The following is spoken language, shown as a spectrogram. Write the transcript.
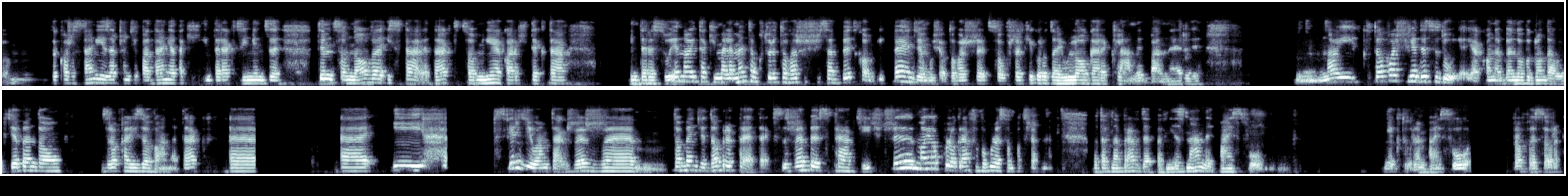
wykorzystanie i zaczęcie badania takich interakcji między tym, co nowe i stare, tak? co mnie jako architekta interesuje. No i takim elementem, który towarzyszy zabytkom i będzie musiał towarzyszyć, są wszelkiego rodzaju loga, reklamy, banery. No i kto właściwie decyduje, jak one będą wyglądały, gdzie będą zlokalizowane, tak? E, e, I stwierdziłam także, że to będzie dobry pretekst, żeby sprawdzić, czy moje okulografy w ogóle są potrzebne. Bo tak naprawdę pewnie znany Państwu, niektórym Państwu, profesor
